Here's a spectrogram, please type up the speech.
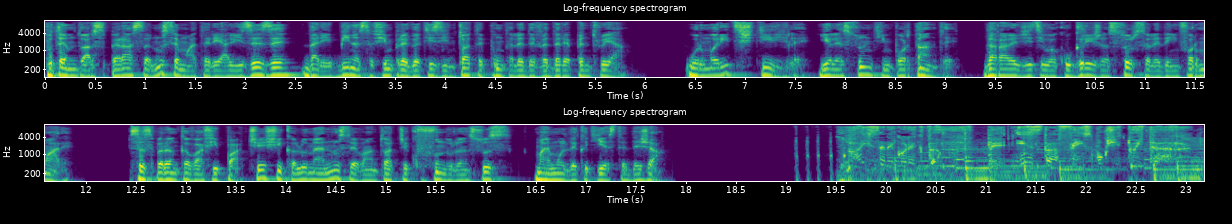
putem doar spera să nu se materializeze, dar e bine să fim pregătiți din toate punctele de vedere pentru ea. Urmăriți știrile, ele sunt importante, dar alegeți-vă cu grijă sursele de informare. Să sperăm că va fi pace și că lumea nu se va întoarce cu fundul în sus mai mult decât este deja. Hai să ne conectăm pe Insta, Facebook și Twitter.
